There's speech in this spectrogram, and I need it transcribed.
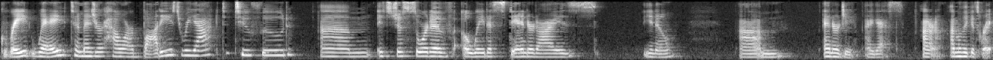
great way to measure how our bodies react to food. Um, it's just sort of a way to standardize, you know, um, energy, I guess. I don't know. I don't think it's great.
